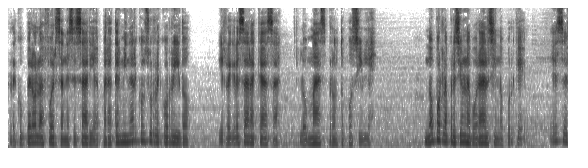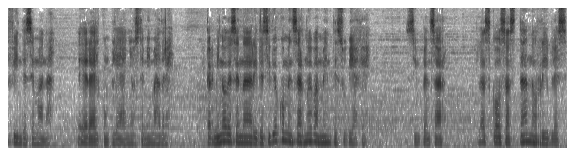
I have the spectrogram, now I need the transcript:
recuperó la fuerza necesaria para terminar con su recorrido y regresar a casa lo más pronto posible. No por la presión laboral, sino porque ese fin de semana era el cumpleaños de mi madre. Terminó de cenar y decidió comenzar nuevamente su viaje, sin pensar las cosas tan horribles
